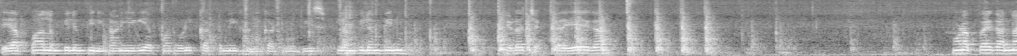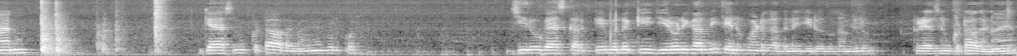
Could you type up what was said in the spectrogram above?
ਤੇ ਆਪਾਂ ਲੰਬੀ ਲੰਬੀ ਨਹੀਂ ਖਾਣੀ ਹੈਗੀ, ਆਪਾਂ ਥੋੜੀ ਕੱਟ ਨਹੀਂ ਖਾਣੀ ਕੱਟ ਨੂੰ ਪੀਸ। ਲੰਬੀ ਲੰਬੀ ਨੂੰ ਜਿਹੜਾ ਚੱਕਰ ਇਹ ਹੈਗਾ। ਹੁਣ ਆਪਾਂ ਇਹ ਕਰਨਾ ਇਹਨੂੰ। ਗੈਸ ਨੂੰ ਘਟਾ ਦੇਣਾ ਹੈ ਬਿਲਕੁਲ। ਜ਼ੀਰੋ ਗੈਸ ਕਰਕੇ, ਮਤਲਬ ਕਿ ਜ਼ੀਰੋ ਨਹੀਂ ਕਰਨੀ 3 ਪੁਆਇੰਟ ਕਰ ਦੇਣੇ ਜ਼ੀਰੋ ਤੋਂ ਸਮਝ ਲਓ। ਗੈਸ ਨੂੰ ਘਟਾ ਦੇਣਾ ਹੈ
